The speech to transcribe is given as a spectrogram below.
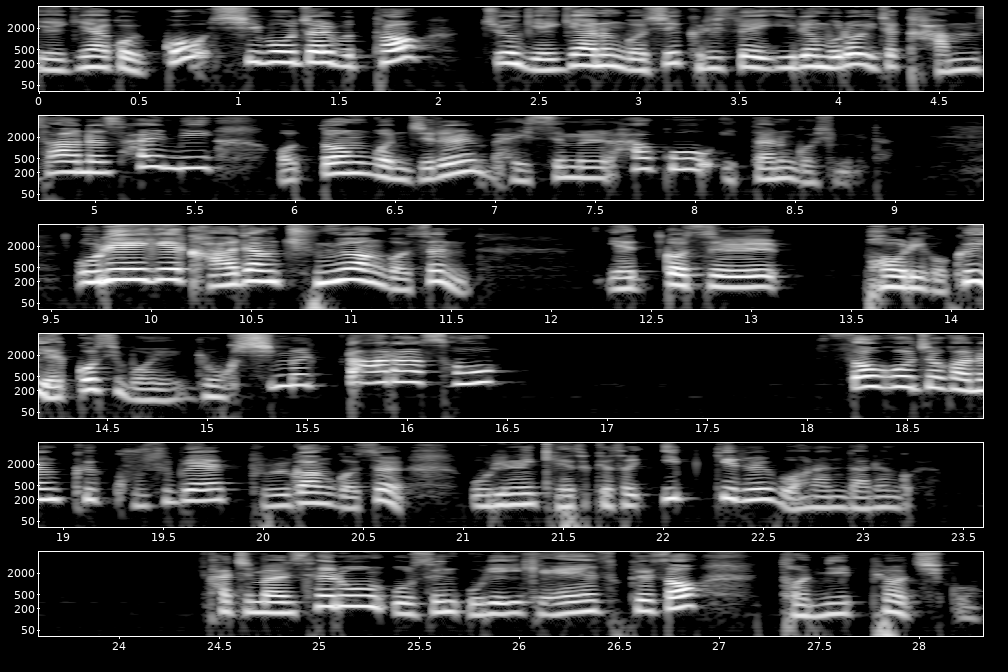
얘기하고 있고 15절부터 쭉 얘기하는 것이 그리스도의 이름으로 이제 감사하는 삶이 어떤 건지를 말씀을 하고 있다는 것입니다. 우리에게 가장 중요한 것은 옛 것을 버리고 그 옛 것이 뭐예요? 욕심을 따라서 썩어져 가는 그 구습에 불과한 것을 우리는 계속해서 입기를 원한다는 거예요. 하지만 새로운 옷은 우리에게 계속해서 덧입혀지고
